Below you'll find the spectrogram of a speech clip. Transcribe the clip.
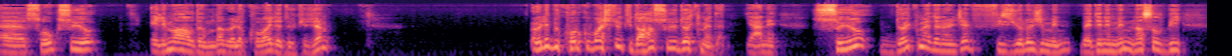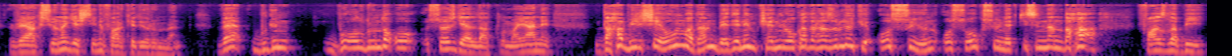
e, soğuk suyu elime aldığımda böyle kovayla dökeceğim. Öyle bir korku başlıyor ki daha suyu dökmeden. Yani suyu dökmeden önce fizyolojimin, bedenimin nasıl bir reaksiyona geçtiğini fark ediyorum ben. Ve bugün bu olduğunda o söz geldi aklıma. Yani daha bir şey olmadan bedenim kendini o kadar hazırlıyor ki o suyun, o soğuk suyun etkisinden daha fazla bir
